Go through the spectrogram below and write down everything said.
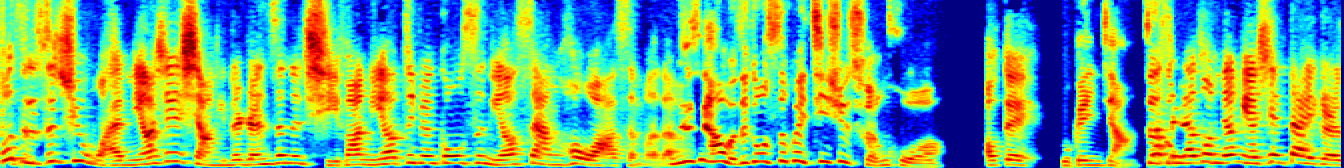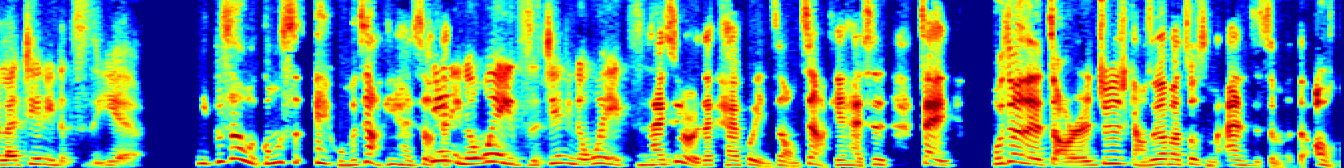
不只是去玩，你要先想你的人生的启发，你要这边公司你要善后啊什么的。你想我这公司会继续存活？哦，对，我跟你讲，这谁来做？你要你要先带一个人来接你的职业。你不知道我公司哎、欸，我们这两天还是有接你的位置，接你的位置，还是有人在开会。你知道，我们这两天还是在不断的找人，就是想说要不要做什么案子什么的。哦，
